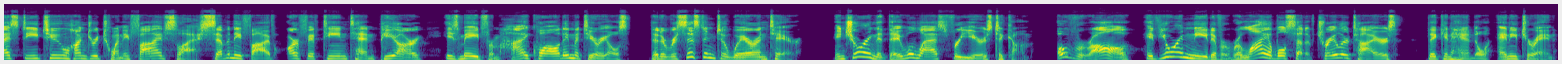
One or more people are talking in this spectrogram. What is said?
ST225-75 R1510PR is made from high-quality materials that are resistant to wear and tear, ensuring that they will last for years to come. Overall, if you're in need of a reliable set of trailer tires that can handle any terrain,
